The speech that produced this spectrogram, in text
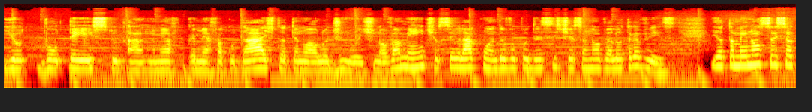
e eu voltei a estudar na minha, pra minha faculdade, estou tendo aula de noite novamente. Eu sei lá quando eu vou poder assistir essa novela outra vez. E eu também não sei se eu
